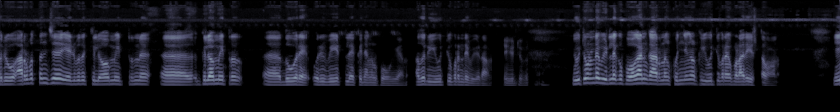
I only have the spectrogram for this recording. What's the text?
ഒരു അറുപത്തഞ്ച് എഴുപത് കിലോമീറ്ററിന് കിലോമീറ്റർ ദൂരെ ഒരു വീട്ടിലേക്ക് ഞങ്ങൾ പോവുകയാണ്. അതൊരു യൂട്യൂബറിന്റെ വീടാണ്. യൂട്യൂബ്. യൂട്യൂബറിന്റെ വീട്ടിലേക്ക് പോകാൻ കാരണം കുഞ്ഞുങ്ങൾക്ക് യൂട്യൂബറെ വളരെ ഇഷ്ടമാണ്. ഈ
